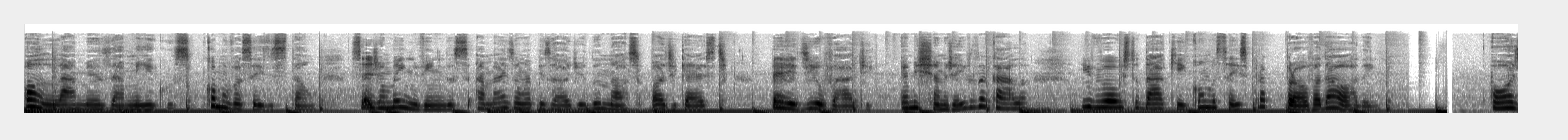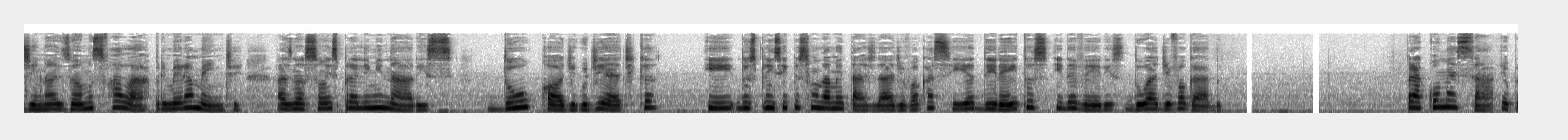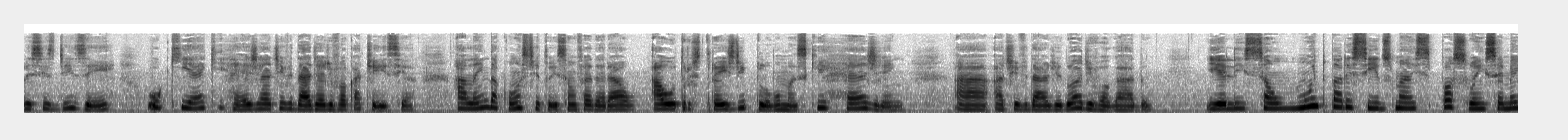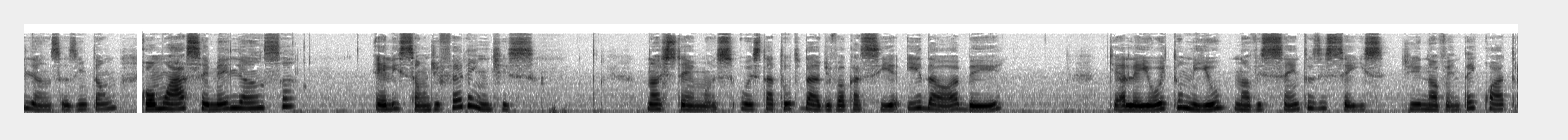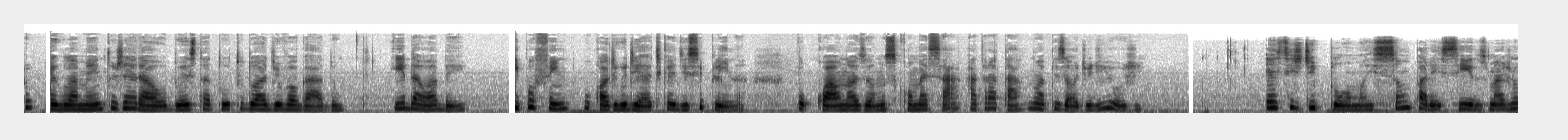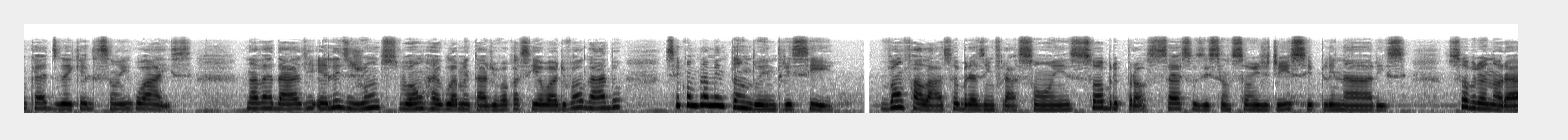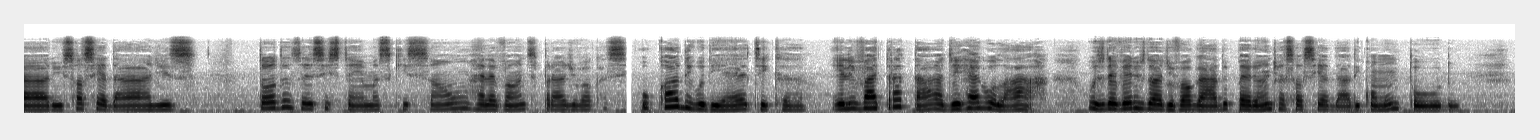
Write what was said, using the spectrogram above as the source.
Olá, meus amigos, como vocês estão? Sejam bem-vindos a mais um episódio do nosso podcast Perdi o VAD. Eu me chamo Geisa Carla e vou estudar aqui com vocês para a prova da ordem. Hoje nós vamos falar, primeiramente, as noções preliminares do Código de Ética e dos princípios fundamentais da advocacia, direitos e deveres do advogado. Para começar, eu preciso dizer o que é que rege a atividade advocatícia. Além da Constituição Federal, há outros três diplomas que regem a atividade do advogado. E eles são muito parecidos, mas possuem semelhanças. Então, como há semelhança, eles são diferentes. Nós temos o Estatuto da Advocacia e da OAB, que é a Lei 8.906 de 94, Regulamento Geral do Estatuto do Advogado e da OAB, e por fim, o Código de Ética e Disciplina, o qual nós vamos começar a tratar no episódio de hoje. Esses diplomas são parecidos, mas não quer dizer que eles são iguais. Na verdade, eles juntos vão regulamentar a advocacia e o advogado, se complementando entre si, vão falar sobre as infrações, sobre processos e sanções disciplinares, sobre honorários, sociedades, todos esses temas que são relevantes para a advocacia. O Código de Ética, ele vai tratar de regular os deveres do advogado perante a sociedade como um todo.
